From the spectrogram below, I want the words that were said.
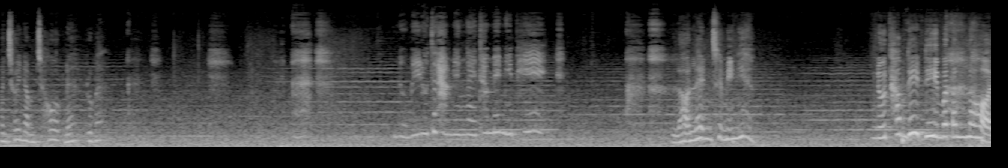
มันช่วยนำโชคนะ รู้ไหมหนูไม่รู้จะทำยังไงถ้าไม่มีพี่ ล้อเล่นใช่ไหมเนี่ย หนูทำได้ดีมาตลอด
